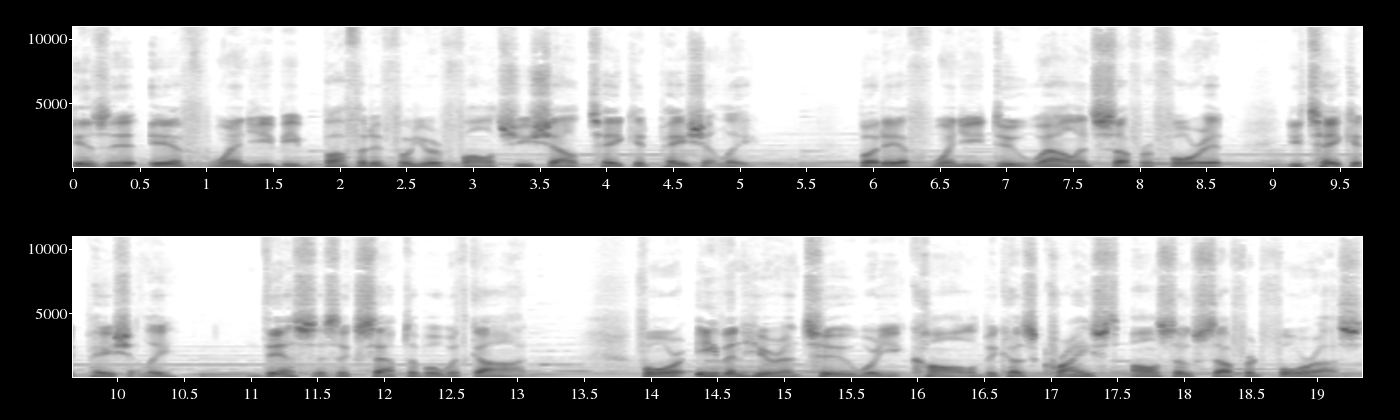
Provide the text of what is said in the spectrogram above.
is it if, when ye be buffeted for your faults, ye shall take it patiently? But if, when ye do well and suffer for it, ye take it patiently, this is acceptable with God. For even hereunto were ye called, because Christ also suffered for us,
